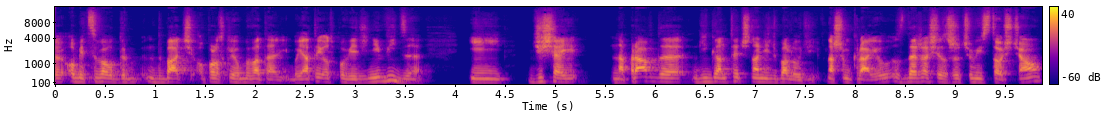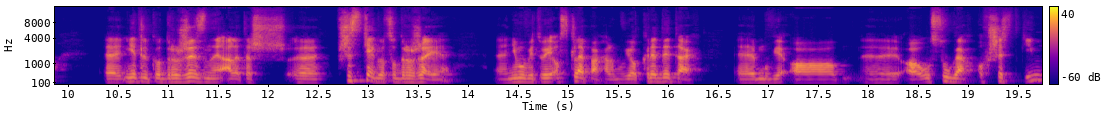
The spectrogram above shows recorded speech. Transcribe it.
e, obiecywał dbać o polskich obywateli? Bo ja tej odpowiedzi nie widzę. I dzisiaj naprawdę gigantyczna liczba ludzi w naszym kraju zderza się z rzeczywistością e, nie tylko drożyzny, ale też e, wszystkiego, co drożeje. Nie mówię tutaj o sklepach, ale mówię o kredytach, mówię o, o usługach, o wszystkim.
